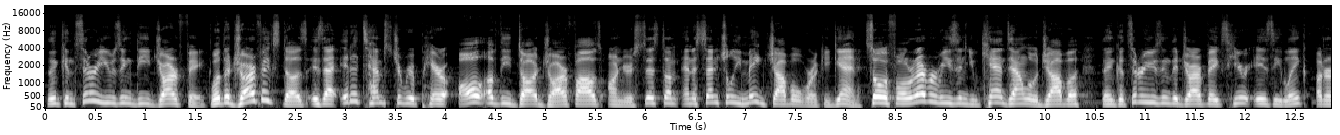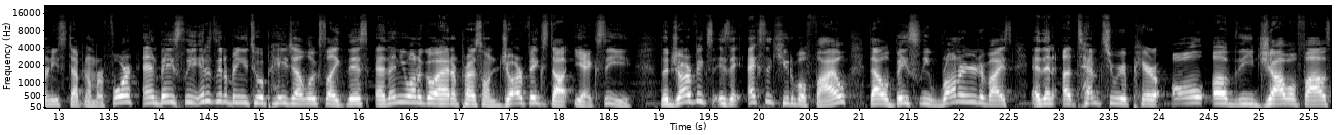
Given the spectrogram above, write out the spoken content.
then consider using the jarfix. What the jarfix does is that it attempts to repair all of the .jar files on your system and essentially make Java work again. So if for whatever reason you can't download Java, then consider using the jarfix. Here is the link underneath step number four. And basically it is going to bring you to a page that looks like this. And then you want to go ahead and press on jarfix.exe. The jarfix is an executable file that will basically run on your device and then attempt to repair all of the Java files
